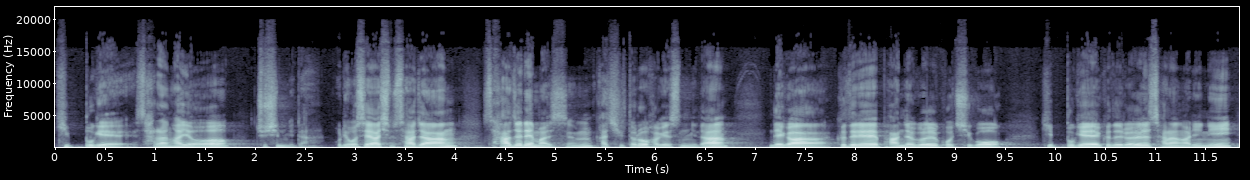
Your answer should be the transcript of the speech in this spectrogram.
기쁘게 사랑하여 주십니다. 우리 호세아 14장 4절의 말씀 같이 읽도록 하겠습니다. 내가 그들의 반역을 고치고 기쁘게 그들을 사랑하리니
